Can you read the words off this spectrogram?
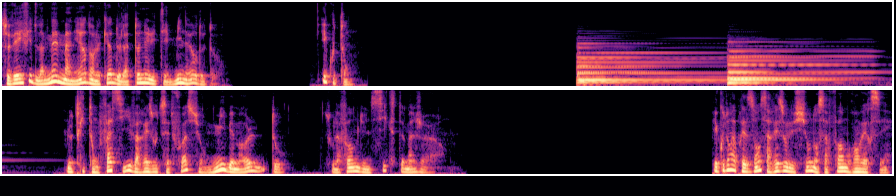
se vérifie de la même manière dans le cadre de la tonalité mineure de Do. Écoutons. Le triton Fa-Si va résoudre cette fois sur Mi bémol Do, sous la forme d'une sixte majeure. Écoutons à présent sa résolution dans sa forme renversée.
